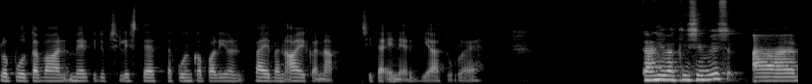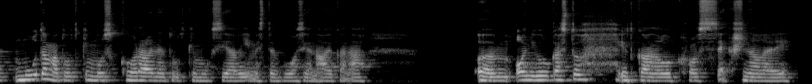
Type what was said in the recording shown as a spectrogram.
lopulta vain merkityksellistä, että kuinka paljon päivän aikana sitä energiaa tulee? Tämä on hyvä kysymys. Ää, muutama tutkimus, korallinen tutkimuksia viimeisten vuosien aikana äm, on julkaistu, jotka on ollut cross-sectional, eli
